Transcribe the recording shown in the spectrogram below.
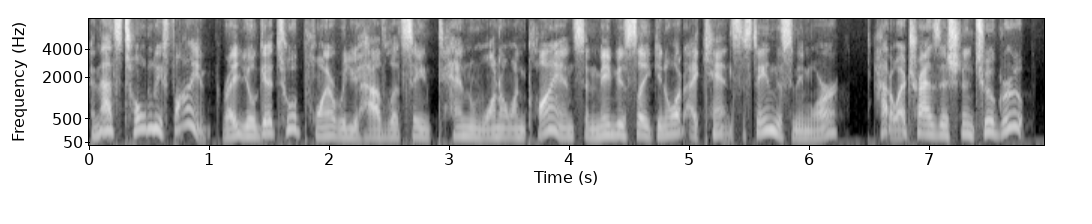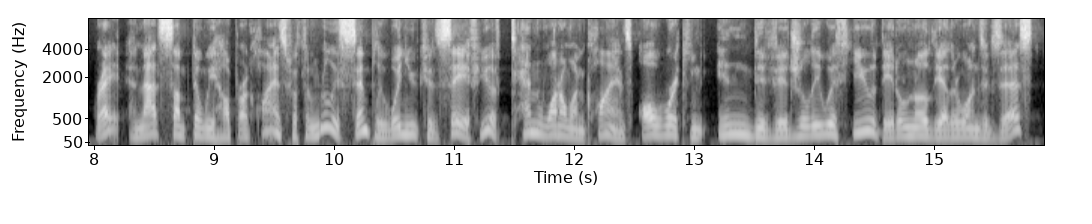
And that's totally fine, right? You'll get to a point where you have, let's say, 10 one on one clients, and maybe it's like, you know what, I can't sustain this anymore. How do I transition into a group, right? And that's something we help our clients with. And really simply, what you could say, if you have 10 one on one clients all working individually with you, they don't know the other ones exist,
